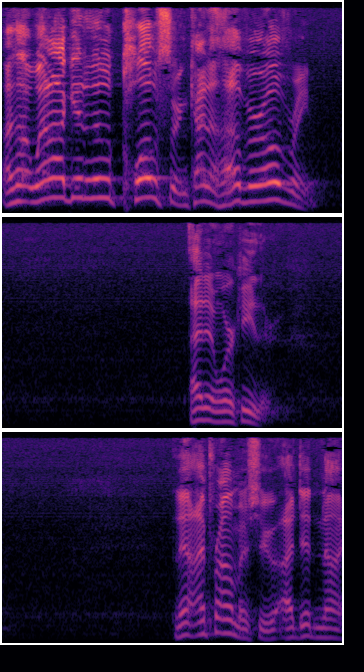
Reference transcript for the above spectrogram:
I thought, well, I'll get a little closer and kind of hover over him. That didn't work either. Now, I promise you, I did not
